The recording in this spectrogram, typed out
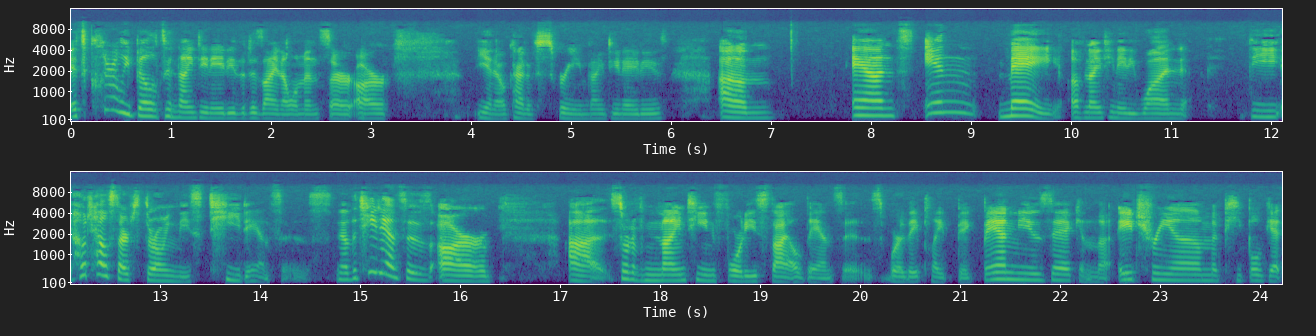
it's clearly built in 1980. The design elements are are you know kind of scream 1980s. Um, and in May of 1981, the hotel starts throwing these tea dances. Now, the tea dances are uh, sort of 1940s style dances where they play big band music in the atrium. People get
